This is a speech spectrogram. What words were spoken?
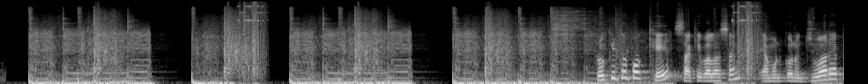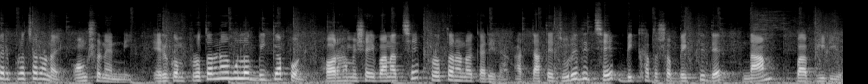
প্রকৃতপক্ষে সাকিব আল হাসান এমন কোনো জুয়ার অ্যাপের প্রচারণায় অংশ নেননি। এরকম প্রতারণামূলক বিজ্ঞাপন হর হামেশাই বানাচ্ছে প্রতারণাকারীরা আর তাতে জুড়ে দিচ্ছে বিখ্যাত সব ব্যক্তিদের নাম বা ভিডিও।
